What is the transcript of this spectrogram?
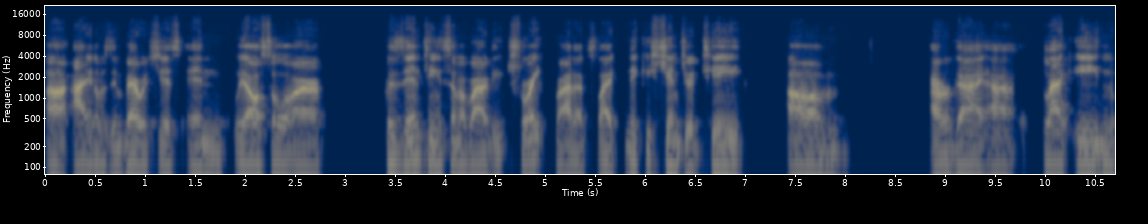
uh, items and beverages, and we also are presenting some of our Detroit products like Nikki's Ginger Tea, um, our guy uh, Black Eden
